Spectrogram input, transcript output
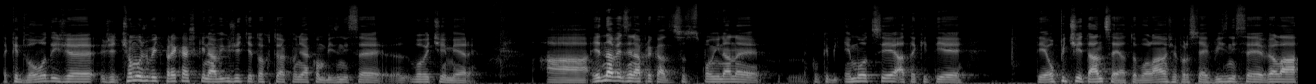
také dôvody, že, že čo môžu byť prekažky na využitie tohto ako nejakom biznise e, vo väčšej miere. A jedna vec je napríklad, sú spomínané ako keby emócie a také tie, tie opičie tance, ja to volám, že proste aj v biznise je veľa,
